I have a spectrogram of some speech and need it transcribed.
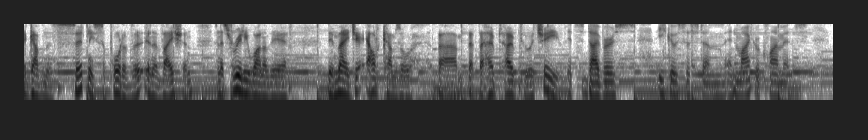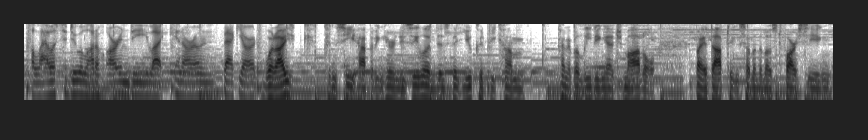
The government's certainly supportive of innovation, and it's really one of their, their major outcomes or, um, that they hope to, hope to achieve. its diverse ecosystem and microclimates allow us to do a lot of R&D like in our own backyard. What I can see happening here in New Zealand is that you could become kind of a leading edge model by adopting some of the most far seeing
